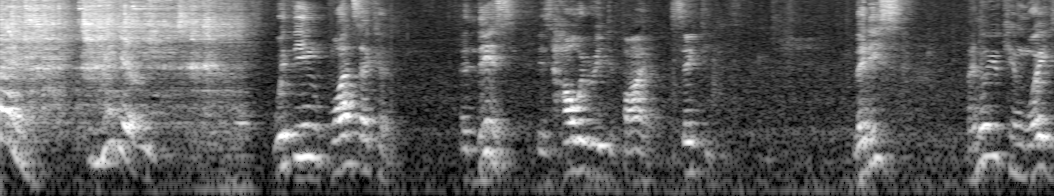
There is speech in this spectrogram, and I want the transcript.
Immediately, within one second. And this is how we redefine safety. Ladies, I know you can wait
